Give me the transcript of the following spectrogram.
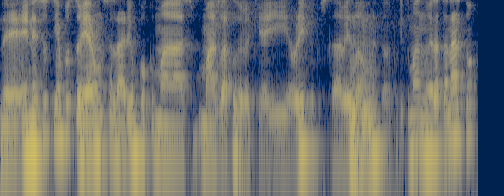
en esos tiempos todavía era un salario un poco más, más bajo de lo que hay ahorita, pues cada vez va aumentando un poquito más, no era tan alto,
